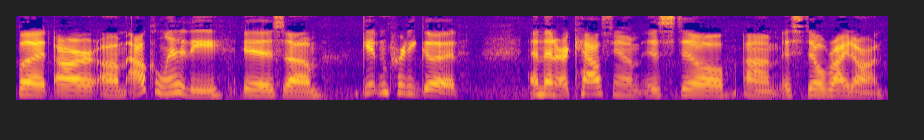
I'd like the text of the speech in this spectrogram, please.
but our um, alkalinity is um, getting pretty good. And then our calcium is still um, is still right on.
